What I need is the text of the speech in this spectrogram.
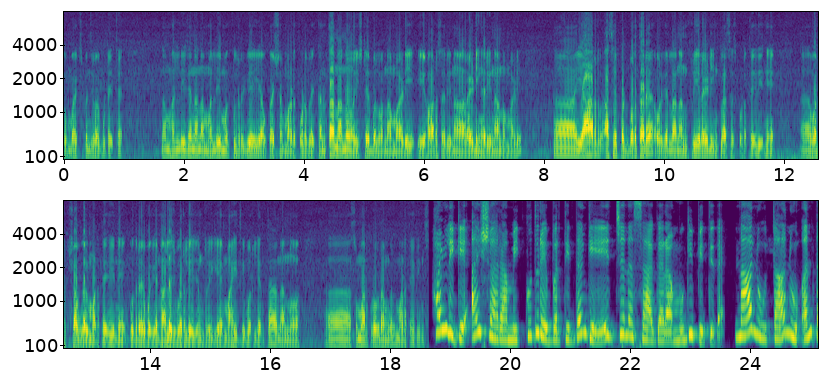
ತುಂಬ ಎಕ್ಸ್ಪೆನ್ಸಿವ್ ಆಗಿಬಿಟ್ಟೈತೆ. ನಮ್ಮ ಹಳ್ಳಿ ಜನ, ನಮ್ಮ ಹಳ್ಳಿ ಮಕ್ಕಳಿಗೆ ಈ ಅವಕಾಶ ಮಾಡಿಕೊಡ್ಬೇಕಂತ ನಾನು ಈ ಸ್ಟೇಬಲ್ವನ್ನು ಮಾಡಿ, ಈ ಹಾರ್ಸ್ ಅರಿನಾ ರೈಡಿಂಗ್ ಅರಿನಾನು ಮಾಡಿ ಯಾರು ಆಸೆ ಪಟ್ಟು ಬರ್ತಾರೆ, ಅವ್ರಿಗೆಲ್ಲ ನಾನು ಫ್ರೀ ರೈಡಿಂಗ್ ಕ್ಲಾಸಸ್ ಕೊಡ್ತಾ ಇದ್ದೀನಿ ವರ್ಕ್ಶಾಪ್ಗಳು ಮಾಡ್ತಾ ಇದ್ದೀನಿ, ಕುದುರೆ ಬಗ್ಗೆ ನಾಲೆಜ್ ಬರಲಿ, ಜನರಿಗೆ ಮಾಹಿತಿ ಬರಲಿ ಅಂತ ನಾನು ಸುಮಾರು ಪ್ರೋಗ್ರಾಮ್ಗಳು ಮಾಡ್ತಾ ಇದ್ದೀನಿ ಹಳ್ಳಿಗೆ ಐಷಾರಾಮಿ ಕುದುರೆ ಬರ್ತಿದ್ದಂಗೆ ಜನಸಾಗರ ಮುಗಿಬಿದ್ದಿದೆ. ನಾನು ತಾನು ಅಂತ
